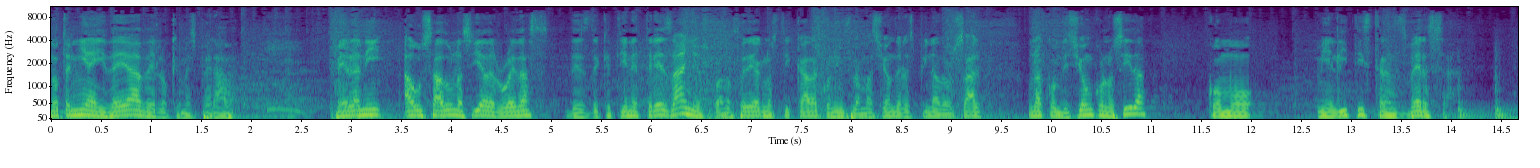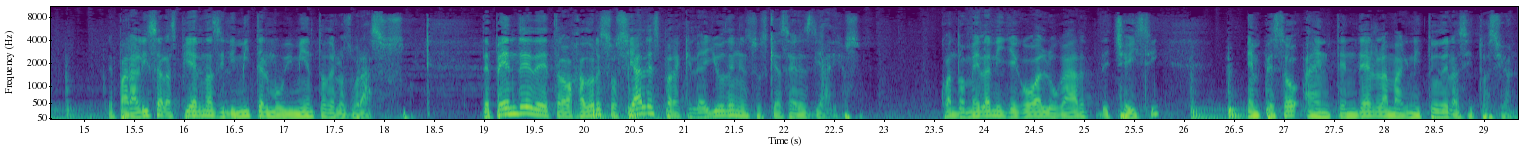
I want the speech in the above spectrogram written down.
No tenía idea de lo que me esperaba. Melanie ha usado una silla de ruedas desde que tiene tres años, cuando fue diagnosticada con inflamación de la espina dorsal, una condición conocida como mielitis transversa. Le paraliza las piernas y limita el movimiento de los brazos. Depende de trabajadores sociales para que le ayuden en sus quehaceres diarios. Cuando Melanie llegó al lugar de Chasey, empezó a entender la magnitud de la situación.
